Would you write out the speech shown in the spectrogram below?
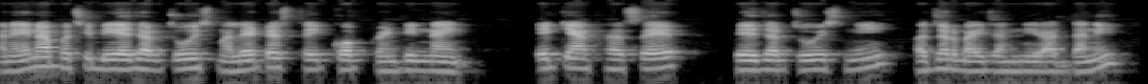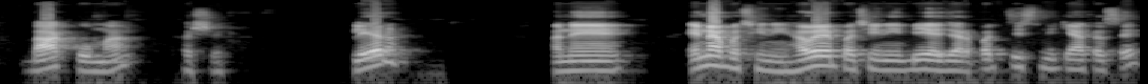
અને એના પછી બે હજાર ચોવીસમાં લેટેસ્ટ થઈ કોપ ટ્વેન્ટી નાઇન. એ ક્યાં થશે? બે હજાર ચોવીસની અજરબાઈજાનની રાજધાની બાકુમાં થશે. ક્લિયર? અને એના પછીની, હવે પછીની બે હજાર પચીસની ક્યાં થશે?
